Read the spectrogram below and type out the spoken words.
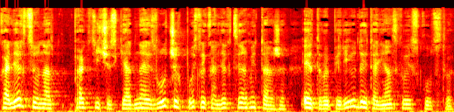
Коллекция у нас практически одна из лучших после коллекции Эрмитажа этого периода итальянского искусства.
